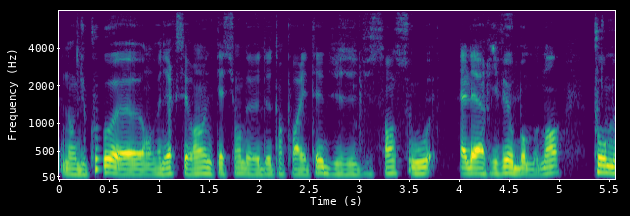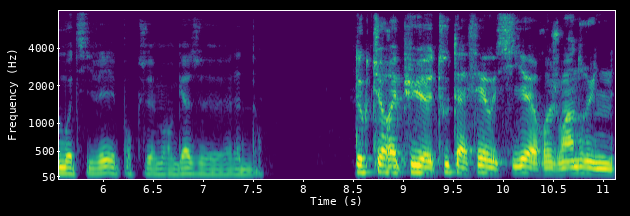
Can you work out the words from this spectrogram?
donc du coup, euh, on va dire que c'est vraiment une question de, temporalité, du, sens où elle est arrivée au bon moment pour me motiver et pour que je m'engage euh, là-dedans. Donc tu aurais pu euh, tout à fait aussi rejoindre une,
